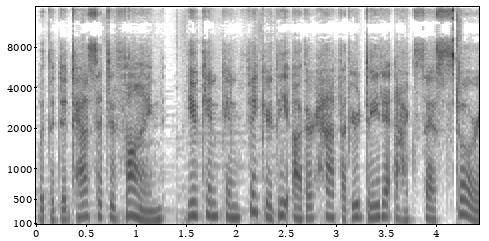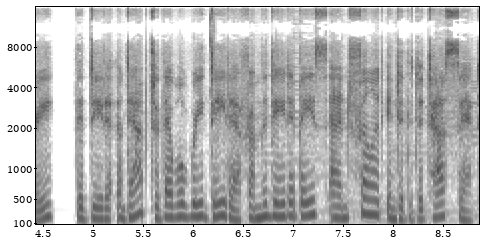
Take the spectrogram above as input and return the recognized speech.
With the dataset defined, you can configure the other half of your data access story, the data adapter that will read data from the database and fill it into the dataset.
